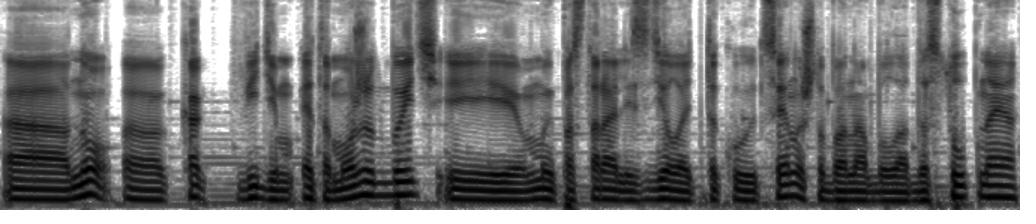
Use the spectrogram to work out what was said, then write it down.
А, ну, а, как видим, это может быть, и мы постарались сделать такую цену, чтобы она была доступная.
